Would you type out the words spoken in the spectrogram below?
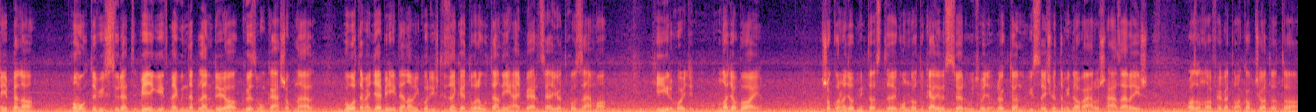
Éppen a homoktövű szület végét megünneplendő a közmunkásoknál voltam egy ebéden, amikor is 12 óra után néhány perccel jött hozzám a hír, hogy nagy a baj, sokkal nagyobb, mint azt gondoltuk először, úgyhogy rögtön vissza is jöttem ide a városházára, és azonnal felvettem a kapcsolatot a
